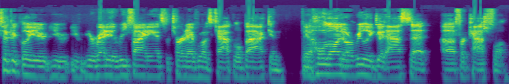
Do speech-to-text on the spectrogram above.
typically, you're, you, you're ready to refinance, return everyone's capital back and, yeah. and hold on to a really good asset uh, for cash flow.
